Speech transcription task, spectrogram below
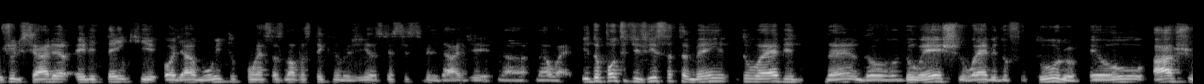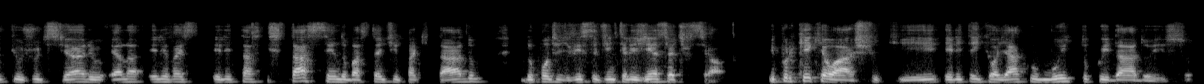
judiciário ele tem que olhar muito com essas novas tecnologias de acessibilidade na, na web. E do ponto de vista também do web né, do, do eixo web do futuro, eu acho que o judiciário ela, ele vai, ele tá, está sendo bastante impactado do ponto de vista de inteligência artificial. E por que que eu acho que ele tem que olhar com muito cuidado isso?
